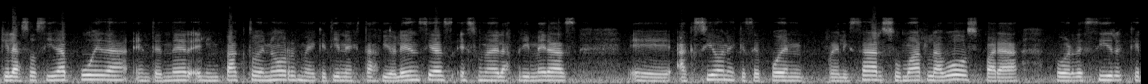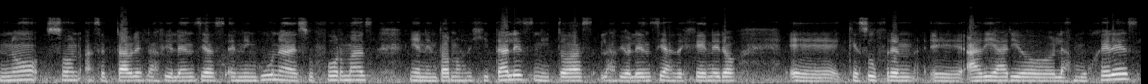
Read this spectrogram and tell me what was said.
que la sociedad pueda entender el impacto enorme que tienen estas violencias. Es una de las primeras eh, acciones que se pueden realizar, sumar la voz para poder decir que no son aceptables las violencias en ninguna de sus formas, ni en entornos digitales, ni todas las violencias de género eh, que sufren eh, a diario las mujeres,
